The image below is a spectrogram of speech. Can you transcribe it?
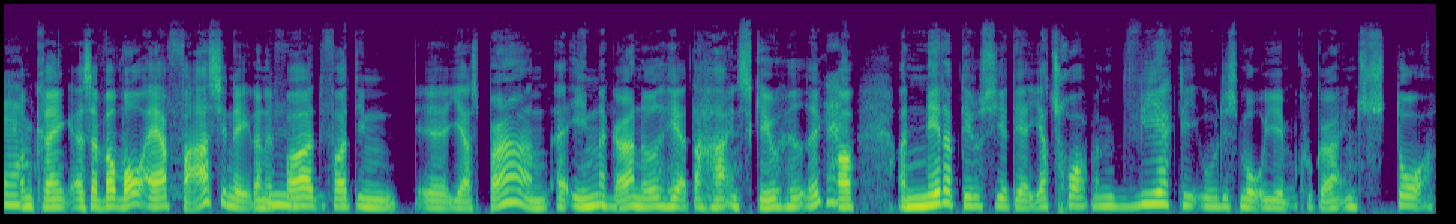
Ja. omkring, altså hvor, hvor er faresignalerne mm. for, for din, øh, jeres børn er inde og Mm. gøre noget her, der har en skævhed, ikke? Og, og netop det, du siger der, jeg tror, man virkelig ude i de små hjem kunne gøre en stor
